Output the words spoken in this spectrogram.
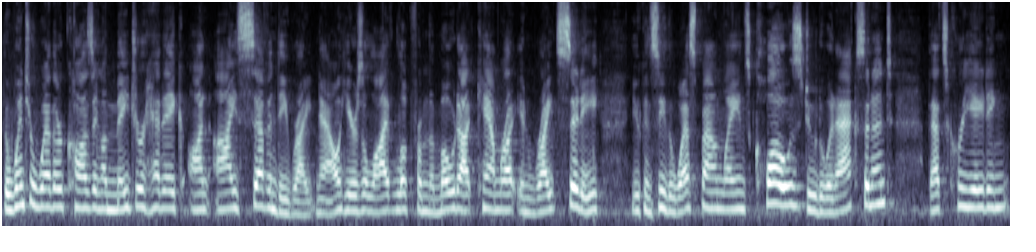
The winter weather causing a major headache on I-70 right now. Here's a live look from the MoDOT camera in Wright City. You can see the westbound lanes closed due to an accident. That's creating,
